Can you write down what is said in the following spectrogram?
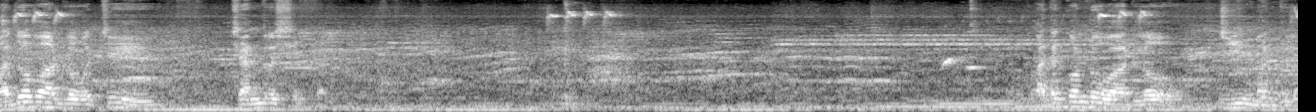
పదో వార్డులో వచ్చి చంద్రశేఖర్. పదకొండో వార్డులో జీ మంజుల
